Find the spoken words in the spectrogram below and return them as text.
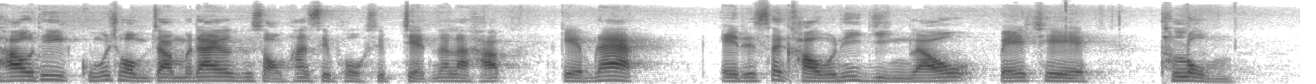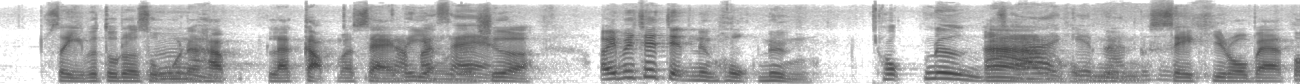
เท่าที่คุณผู้ชมจำมาได้ก็คือ 2016-17 นั่นแหละครับ เกมแรกเอเดสันคาวานี่ยิงแล้วเปเชถล่ม 4 ประตูต่อศูนย์นะครับ และกลับมาแซงได้อย่างเหลือเชื่อ เอ้ยไม่ใช่ 7161หกหนึ่งอ่าใช่ เกมนั้น61เซคิโรเบโต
